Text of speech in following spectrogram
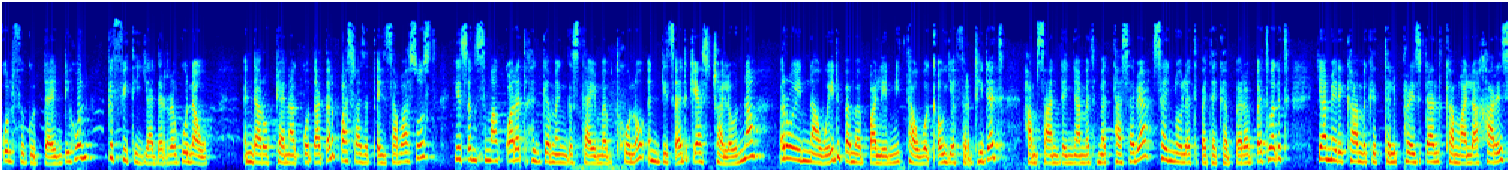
ቁልፍ ጉዳይ እንዲሆን ግፊት እያደረጉ ነው። እንደ አውሮፓያን አቆጣጠር በ1973 የጽንስ ማቋረጥ ህገ መንግስታዊ መብት ሆኖ እንዲጸድቅ ያስቻለውና ሮይና ዌድ በመባል የሚታወቀው የፍርድ ሂደት 51ኛ ዓመት መታሰቢያ ሰኞ ዕለት በተከበረበት ወቅት የአሜሪካ ምክትል ፕሬዚዳንት ካማላ ሃሪስ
